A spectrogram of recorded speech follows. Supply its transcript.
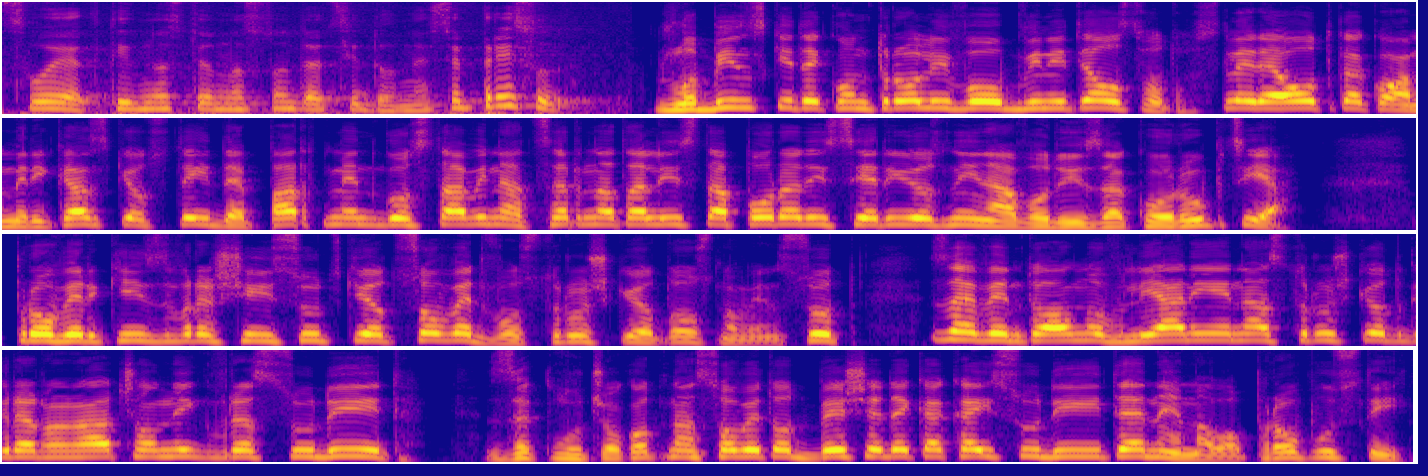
своји активности, односно да си донесе пресуда. Длабинските контроли во обвинителството следеа откако Американскиот Стейт Департмент го стави на црната листа поради сериозни наводи за корупција. Проверки изврши и судскиот совет во Струшкиот основен суд за евентуално влијание на Струшкиот градоначалник врз судиите. Заклучокот на советот беше дека кај судиите немало пропусти.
